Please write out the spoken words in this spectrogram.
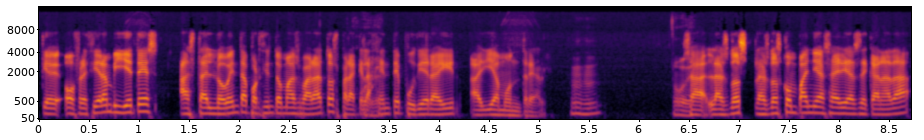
que ofrecieran billetes hasta el 90% más baratos para que la gente pudiera ir allí a Montreal. O sea, las dos, las dos compañías aéreas de Canadá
